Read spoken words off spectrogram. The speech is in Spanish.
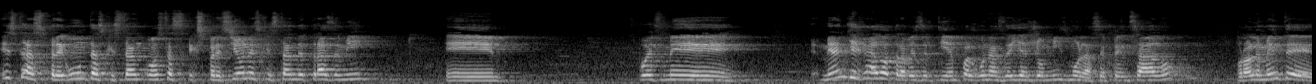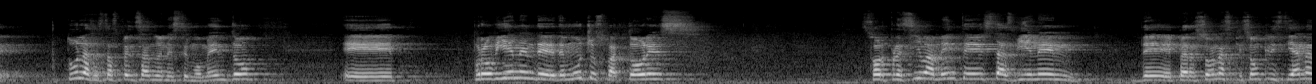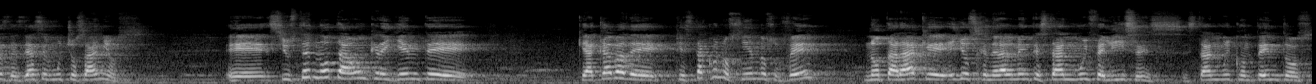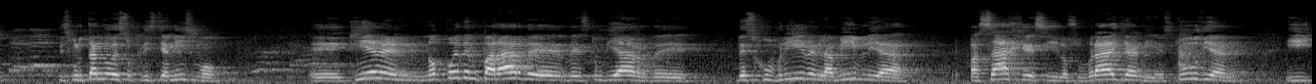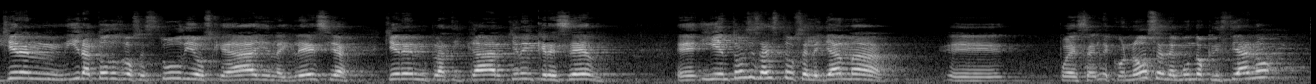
Estas preguntas que están, o estas expresiones que están detrás de mí, eh, pues me, me han llegado a través del tiempo, algunas de ellas yo mismo las he pensado, probablemente tú las estás pensando en este momento, eh, provienen de, de muchos factores, sorpresivamente estas vienen de personas que son cristianas desde hace muchos años. Eh, si usted nota a un creyente que acaba de, que está conociendo su fe, notará que ellos generalmente están muy felices, están muy contentos, disfrutando de su cristianismo. Eh, quieren, no pueden parar de, de estudiar, de descubrir en la Biblia pasajes y los subrayan y estudian y quieren ir a todos los estudios que hay en la iglesia quieren platicar, quieren crecer. Eh, y entonces a esto se le llama, eh, pues se le conoce en el mundo cristiano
